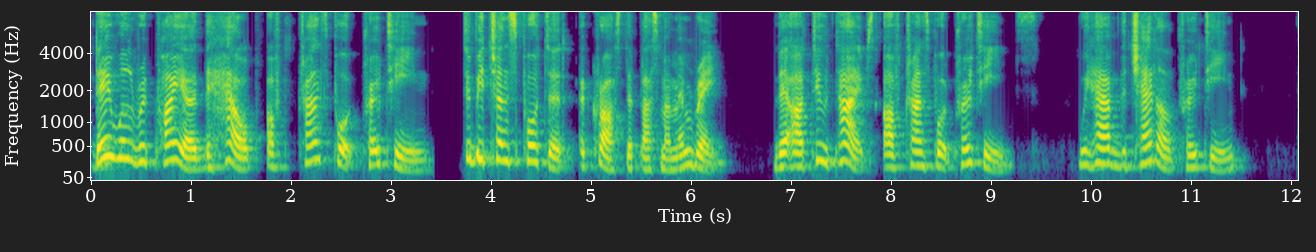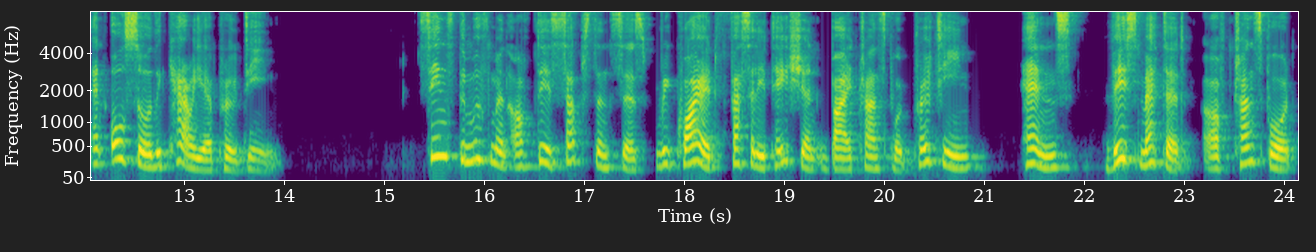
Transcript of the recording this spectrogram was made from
they will require the help of transport protein to be transported across the plasma membrane. There are two types of transport proteins. We have the channel protein and also the carrier protein. Since the movement of these substances required facilitation by transport protein, hence this method of transport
